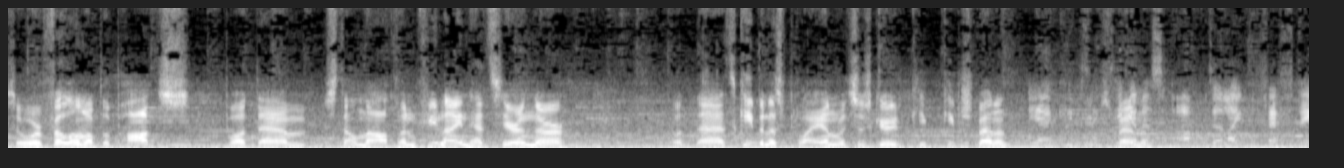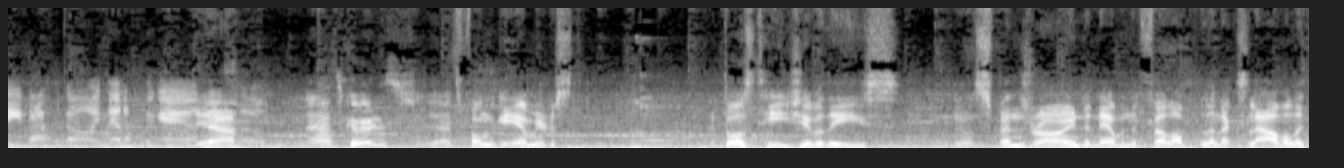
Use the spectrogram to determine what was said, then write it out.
So we're filling up the pots, but um, still nothing. A few line hits here and there, but uh, it's keeping us playing, which is good. Keep keep spinning. Yeah, it keeps spending. taking us up to like 50, back down, then up again. Yeah. So. Yeah, it's good. It's, yeah, it's a fun game. You're just it does tease you with these. You know, it spins round, and then when they fill up to the next level, it,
